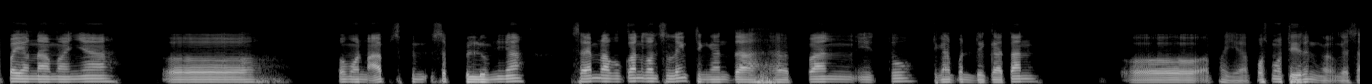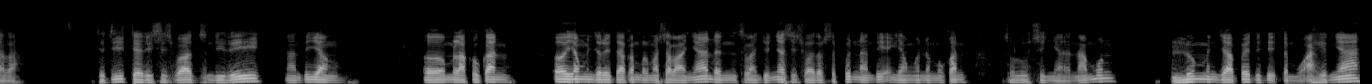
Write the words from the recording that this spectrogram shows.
apa yang namanya eh oh, mohon maaf sebe- sebelumnya saya melakukan konseling dengan tahapan itu dengan pendekatan eh, apa ya postmodern kalau nggak salah. Jadi dari siswa sendiri nanti yang eh, melakukan eh, yang menceritakan permasalahannya dan selanjutnya siswa tersebut nanti yang menemukan solusinya. Namun belum mencapai titik temu. Akhirnya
